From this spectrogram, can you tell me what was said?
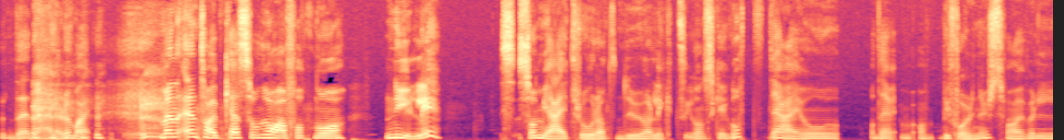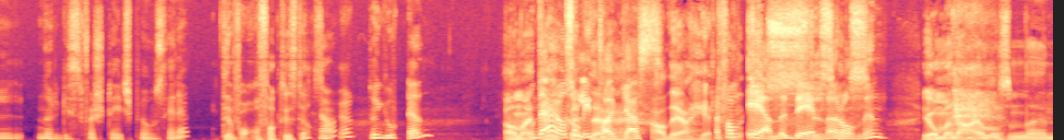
Det der er det meg. Men en typecast som du har fått nå nylig, som jeg tror at du har likt ganske godt, det er jo og det, Beforeigners var jo vel Norges første HBO-serie. Det var faktisk det, altså. Ja, Ja. Du har gjort den. Ja, nei, Og det er jo også litt typecast. Ja, det er helt I hvert fall den ene delen av rollen din. Jo, men det er jo noe som eh,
